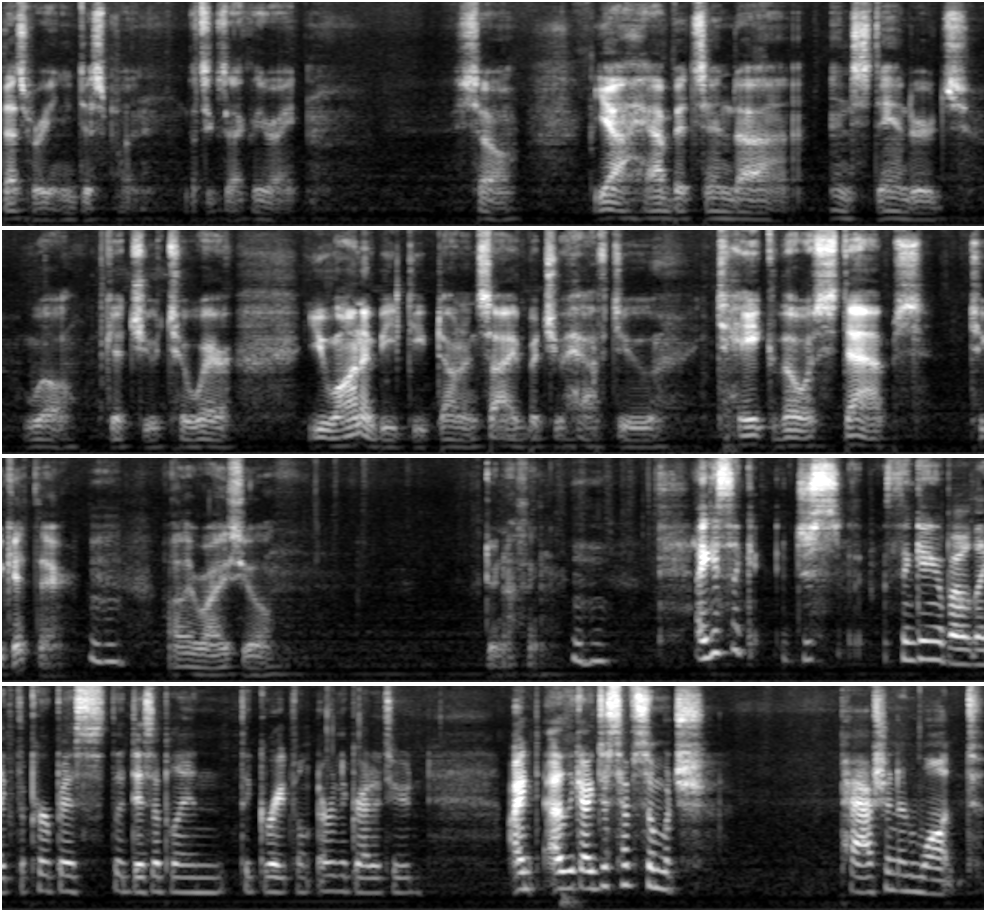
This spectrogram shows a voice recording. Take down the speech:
that's where you need discipline. That's exactly right. So, yeah, habits and uh, and standards will get you to where you want to be deep down inside, but you have to take those steps to get there. Mhm. Otherwise, you'll do nothing. hmm I guess like just thinking about like the purpose, the discipline, the grateful or the gratitude. I, I like I just have so much passion and want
